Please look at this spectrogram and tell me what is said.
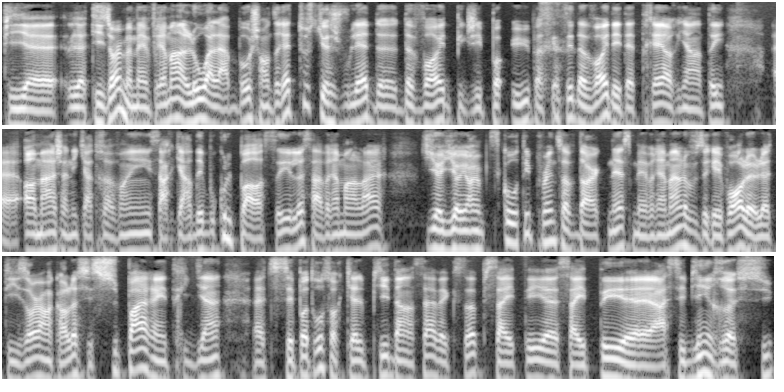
Puis le teaser me met vraiment l'eau à la bouche. On dirait tout ce que je voulais de, Void puis que j'ai pas eu parce que The Void était très orienté hommage années 80. Ça regardait beaucoup le passé. Là, ça a vraiment l'air il y, a, un petit côté Prince of Darkness, mais vraiment, là, vous irez voir le, teaser encore là, c'est super intriguant. Euh, tu sais pas trop sur quel pied danser avec ça, puis ça a été, euh, ça a été euh, assez bien reçu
